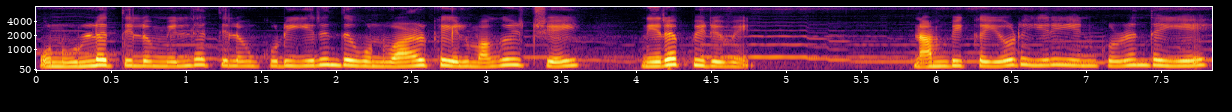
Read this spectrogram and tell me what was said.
உன் உள்ளத்திலும் இல்லத்திலும் குடியிருந்து உன் வாழ்க்கையில் மகிழ்ச்சியை நிரப்பிடுவேன். நம்பிக்கையோடு இரு என் குழந்தையே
